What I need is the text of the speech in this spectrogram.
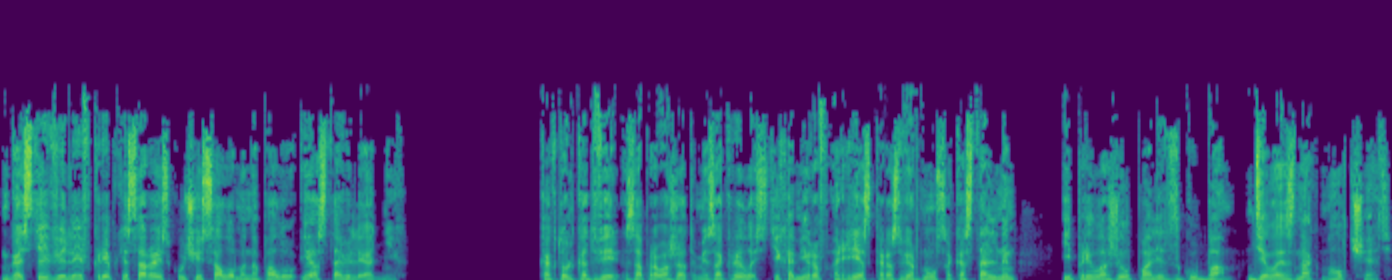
Гостей ввели в крепкий сарай с кучей соломы на полу и оставили одних. Как только дверь за провожатыми закрылась, Тихомиров резко развернулся к остальным и приложил палец к губам, делая знак «молчать».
